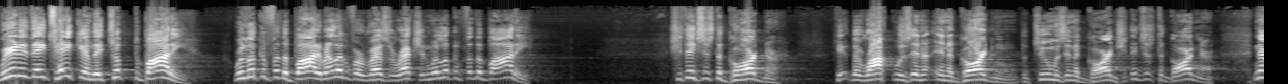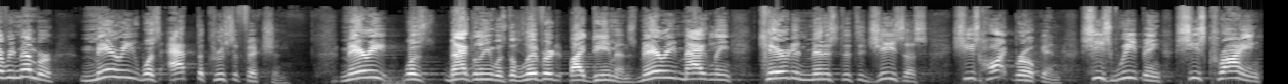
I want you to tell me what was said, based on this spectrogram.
Where did they take him? They took the body. We're looking for the body. We're not looking for a resurrection. We're looking for the body. She thinks it's the gardener. He, the rock was in a, in a garden. The tomb was in a garden. She thinks it's the gardener. Now remember, Mary was at the crucifixion. Mary was, Magdalene was delivered by demons. Mary Magdalene cared and ministered to Jesus. She's heartbroken. She's weeping. She's crying.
